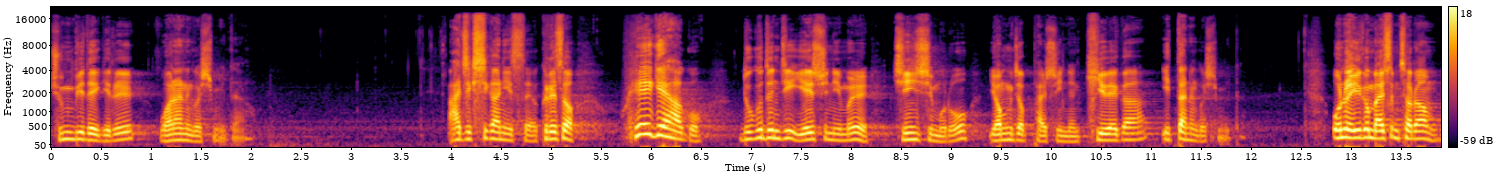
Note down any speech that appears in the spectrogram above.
준비되기를 원하는 것입니다. 아직 시간이 있어요. 그래서 회개하고 누구든지 예수님을 진심으로 영접할 수 있는 기회가 있다는 것입니다. 오늘 읽은 말씀처럼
